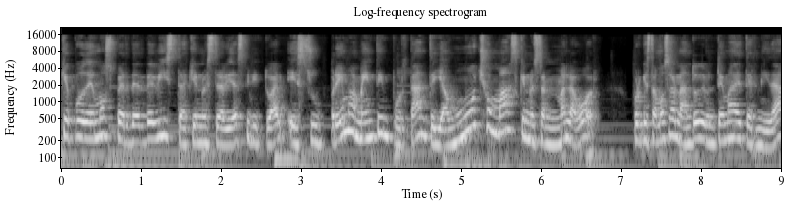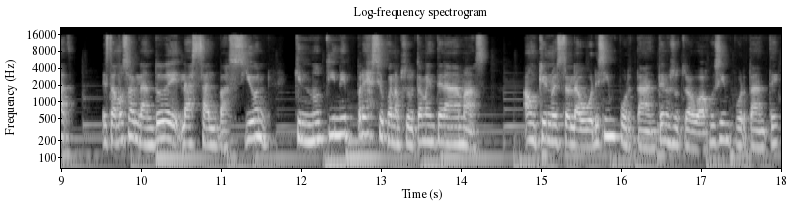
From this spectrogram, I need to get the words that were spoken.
que podemos perder de vista que nuestra vida espiritual es supremamente importante y aún mucho más que nuestra misma labor, porque estamos hablando de un tema de eternidad, estamos hablando de la salvación que no tiene precio con absolutamente nada más. Aunque nuestra labor es importante, nuestro trabajo es importante,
